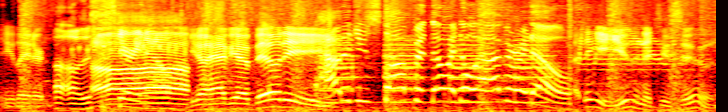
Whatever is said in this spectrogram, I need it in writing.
See you later. Uh oh, this is scary now. You don't have your ability. How did you stop it? No, I don't have it right now. I think you're using it too soon.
